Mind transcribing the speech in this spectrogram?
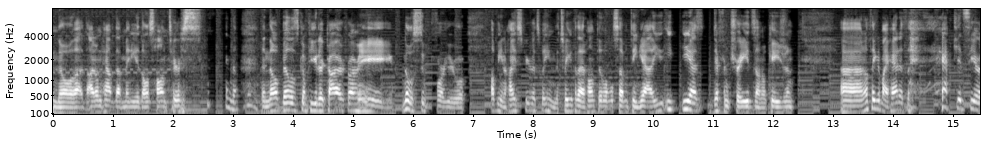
no, I don't have that many of those Haunters. no, and no Bill's computer card for me. No soup for you. I'll be in high spirits waiting to trade for that Haunter level 17. Yeah, he, he, he has different trades on occasion. Uh, I don't think in my head is the kids here.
